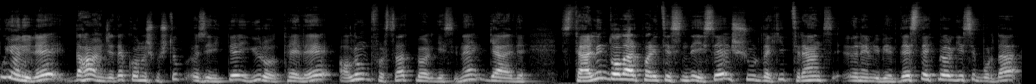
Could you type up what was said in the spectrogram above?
Bu yönüyle daha önce de konuşmuştuk. Özellikle Euro TL alım fırsat bölgesine geldi. Sterlin dolar paritesinde ise şuradaki trend önemli bir destek bölgesi. Burada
